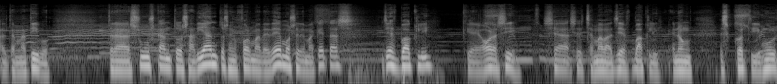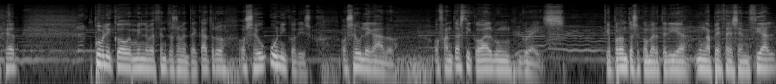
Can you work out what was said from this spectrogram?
alternativo. Tras uns cantos adiantos en forma de demos e de maquetas, Jeff Buckley, que agora sí xa se chamaba Jeff Buckley e non Scotty Moorhead, publicou en 1994 o seu único disco, o seu legado, o fantástico álbum Grace que pronto se convertería nunha peza esencial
